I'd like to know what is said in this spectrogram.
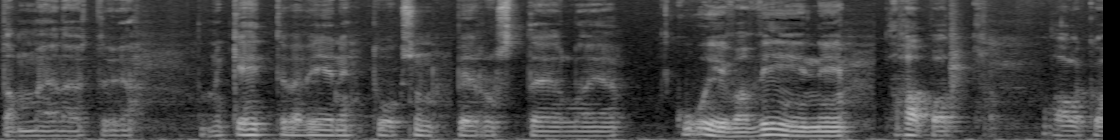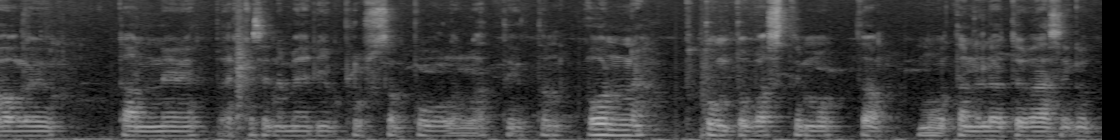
tammea löytyy ja tämmönen kehittyvä viini tuoksun perusteella ja kuiva viini, hapot, alkoholi, tanniinit, ehkä sinne medium plussan puolella, että niitä on, on tuntuvasti, mutta muuten ne löytyy vähän niin kuin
